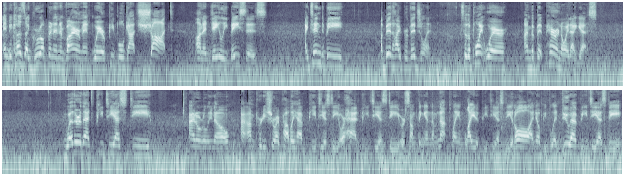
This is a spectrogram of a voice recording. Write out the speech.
And because I grew up in an environment where people got shot on a daily basis, I tend to be a bit hypervigilant to the point where I'm a bit paranoid, I guess. Whether that's PTSD I don't really know. I- am pretty sure I probably have PTSD or had PTSD or something, and I'm not playing light of PTSD at all. I know people that do have PTSD.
